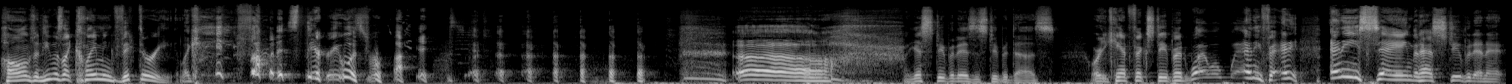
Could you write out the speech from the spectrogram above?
homes and he was like claiming victory. Like he thought his theory was right. Uh, i guess stupid is as stupid does or you can't fix stupid. Any, any, any saying that has stupid in it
